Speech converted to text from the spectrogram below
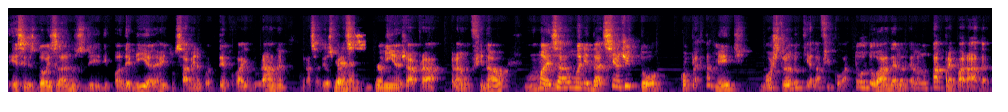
esses dois anos de, de, pandemia, a gente não sabe ainda quanto tempo vai durar, né? Graças a Deus, parece que caminha já para um final. Mas a humanidade se agitou completamente, mostrando que ela ficou atordoada, ela, ela não está preparada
